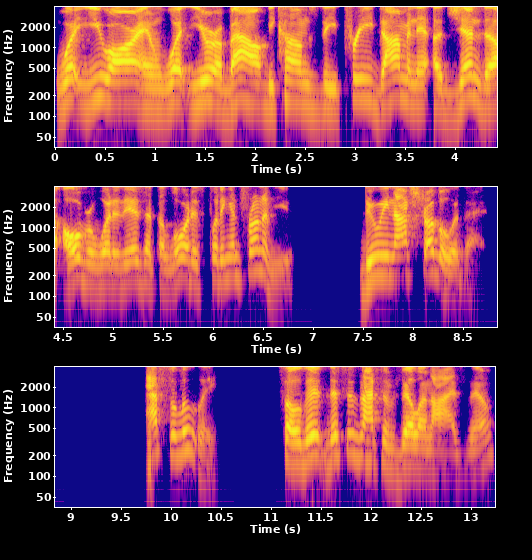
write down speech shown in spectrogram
what you are and what you're about becomes the predominant agenda over what it is that the Lord is putting in front of you. Do we not struggle with that? Absolutely. So th- this is not to villainize them,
